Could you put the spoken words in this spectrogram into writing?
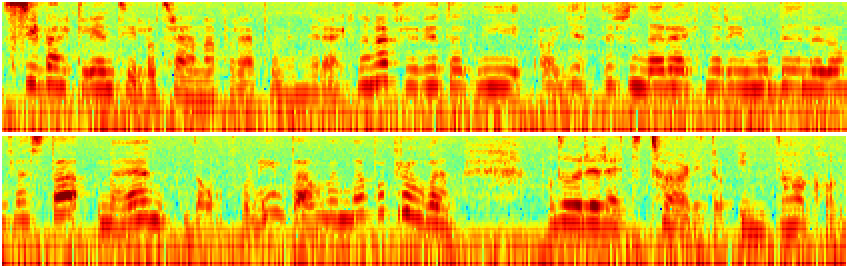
se verkligen till att träna på det här på miniräknarna för jag vet att ni har jättefina räknare i mobiler de flesta men de får ni inte använda på proven. Och då är det rätt törligt att inte ha koll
